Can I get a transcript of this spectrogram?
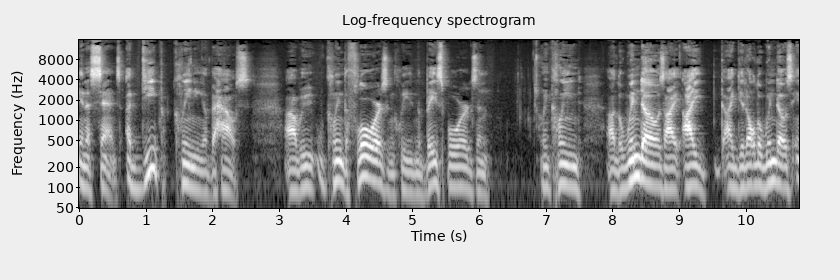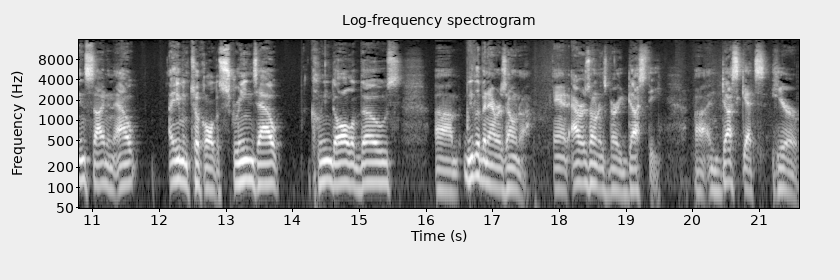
in a sense, a deep cleaning of the house. Uh, we, we, cleaned the floors and cleaned the baseboards, and we cleaned uh, the windows. I, I I did all the windows inside and out. I even took all the screens out, cleaned all of those. Um, we live in Arizona, and Arizona is very dusty, uh, and dust gets here.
